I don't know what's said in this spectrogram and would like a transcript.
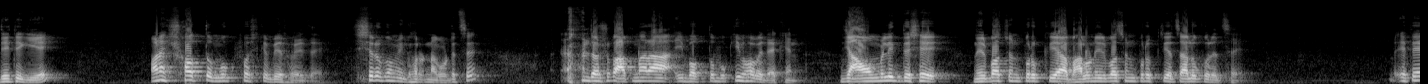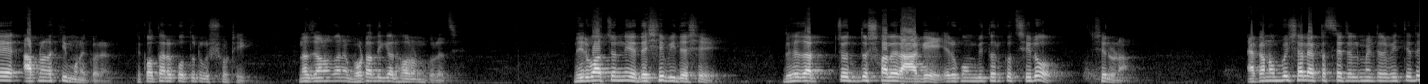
দিতে গিয়ে অনেক সত্য মুখ ফসকে বের হয়ে যায়। সেরকমই ঘটনা ঘটেছে। দর্শক, আপনারা এই বক্তব্য কীভাবে দেখেন? যে আওয়ামী লীগ দেশে নির্বাচন প্রক্রিয়া, ভালো নির্বাচন প্রক্রিয়া চালু করেছে। এতে আপনারা কি মনে করেন? যে কথাটা কতটুকু সঠিক? না জনগণের ভোটাধিকার হরণ করেছে? নির্বাচন নিয়ে দেশে বিদেশে দু হাজার চোদ্দ সালের আগে এরকম বিতর্ক ছিল? ছিল না। একানব্বই সালে একটা সেটেলমেন্টের ভিত্তিতে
